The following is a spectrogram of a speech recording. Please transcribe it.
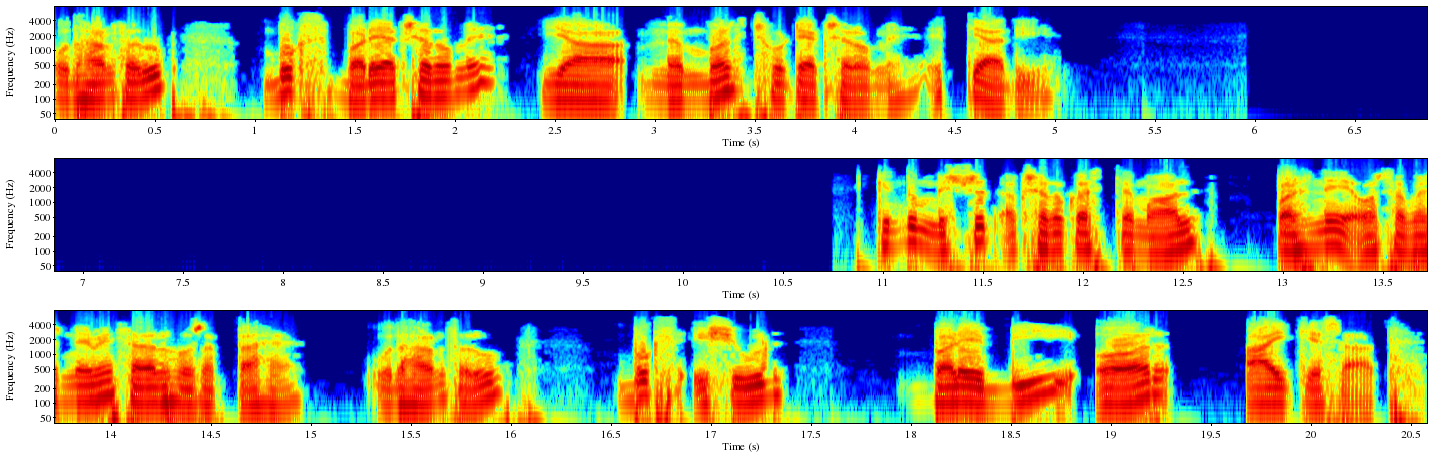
उदाहरणस्वरूप बुक्स बड़े अक्षरों में या मेंबर्स छोटे अक्षरों में इत्यादि। किंतु मिश्रित अक्षरों का इस्तेमाल पढ़ने और समझने में सरल हो सकता है। उदाहरणस्वरूप बुक्स इश्यूड बड़े B और I के साथ।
